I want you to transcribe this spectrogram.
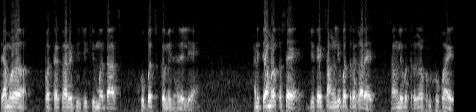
त्यामुळं पत्रकारितेची किंमत आज खूपच कमी झालेली आहे. आणि त्यामुळं कसं आहे जे काही चांगले पत्रकार आहेत चांगले पत्रकार पण खूप आहेत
